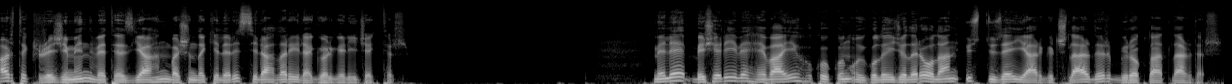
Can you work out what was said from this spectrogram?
artık rejimin ve tezgahın başındakileri silahlarıyla gölgeleyecektir. Mele, beşeri ve hevai hukukun uygulayıcıları olan üst düzey yargıçlardır, bürokratlardır.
